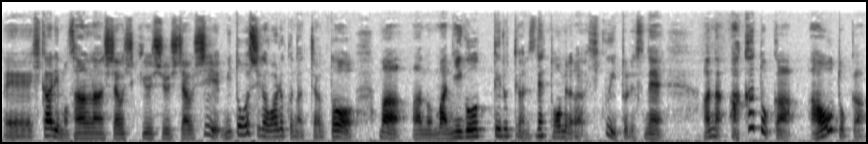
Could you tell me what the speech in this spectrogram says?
えー光も散乱しちゃうし吸収しちゃうし見通しが悪くなっちゃうと、まああのまあ、濁ってるって感じですね。透明度が低いとですねあんな赤とか青とか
